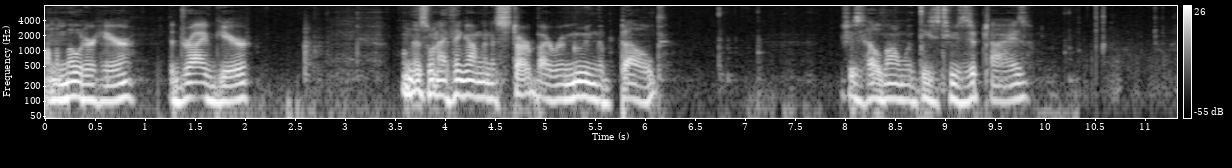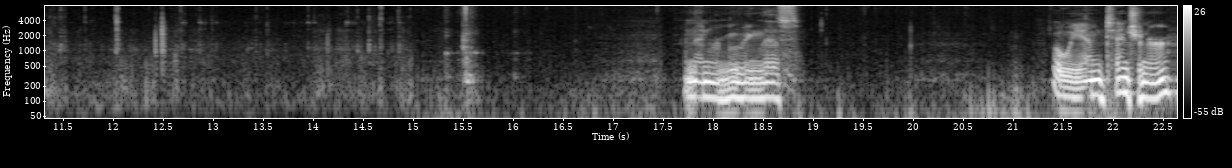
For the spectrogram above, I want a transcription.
on the motor here, the drive gear. On this one, I think I'm going to start by removing the belt, which is held on with these two zip ties. And then removing this OEM tensioner.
